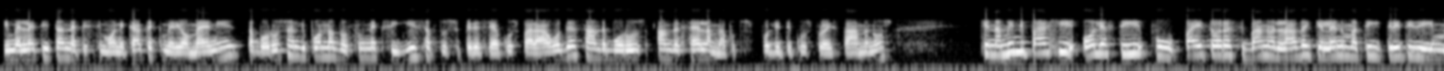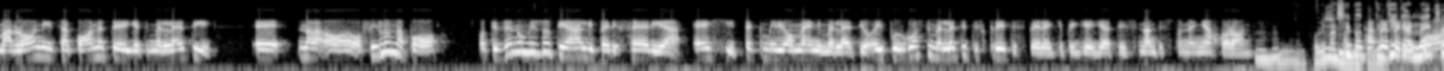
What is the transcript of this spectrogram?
Η μελέτη ήταν επιστημονικά τεκμηριωμένη, θα μπορούσαν λοιπόν να δοθούν εξηγήσεις από τους υπηρεσιακούς παράγοντες, αν δεν, μπορούς, αν δεν θέλαμε από τους πολιτικούς προϊστάμενους, και να μην υπάρχει όλη αυτή που πάει τώρα στην Πάνω Ελλάδα και λένε μα τι η Κρήτη μαλώνει, τσακώνεται για τη μελέτη. Ε, να, ο- οφείλω να πω ότι δεν νομίζω ότι άλλη περιφέρεια έχει τεκμηριωμένη μελέτη. Ο Υπουργός στη μελέτη της Κρήτης πήρε και πήγε για τη συνάντηση των 9 χωρων Πολύ Και μας σημαντικό. είπατε Θα ότι έπρεπε βγήκαν λοιπόν- έξω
